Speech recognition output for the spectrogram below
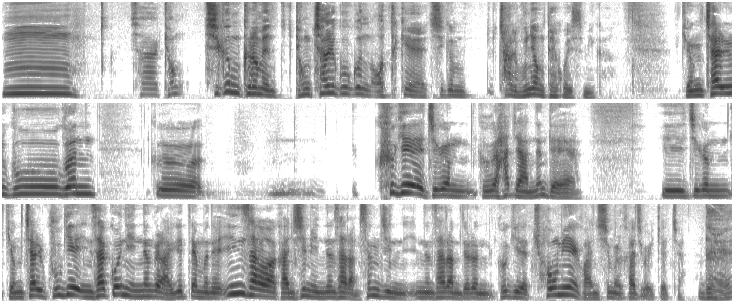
음, 자, 경, 지금 그러면 경찰국은 어떻게 지금 잘 운영되고 있습니까? 경찰국은 그 크게 지금 그거 하지 않는데 이 지금 경찰국에 인사권이 있는 걸 알기 때문에 인사와 관심이 있는 사람, 성진 있는 사람들은 거기에 초미의 관심을 가지고 있겠죠. 네.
